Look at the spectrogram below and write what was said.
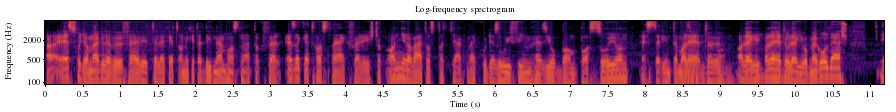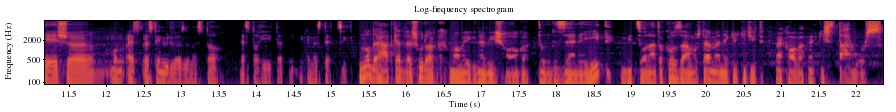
Ez, hogy a meglevő felvételeket, amiket eddig nem használtak fel, ezeket használják fel, és csak annyira változtatják meg, hogy az új filmhez jobban passzoljon, ez szerintem a lehető, a, leg, a lehető legjobb megoldás, és uh, ezt, ezt én üdvözlöm, ezt a ezt a hétet. Nekem ez tetszik. No de hát, kedves urak, ma még nem is hallgattunk zenét. Mit szólnátok hozzá? Most elmennék egy kicsit meghallgatni egy kis Star Wars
